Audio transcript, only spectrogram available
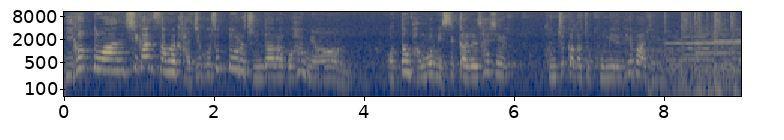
이것 또한 시간성을 가지고 속도를 준다라고 하면 어떤 방법이 있을까를 사실 건축가가 좀 고민을 해봐야 되는 거예요.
